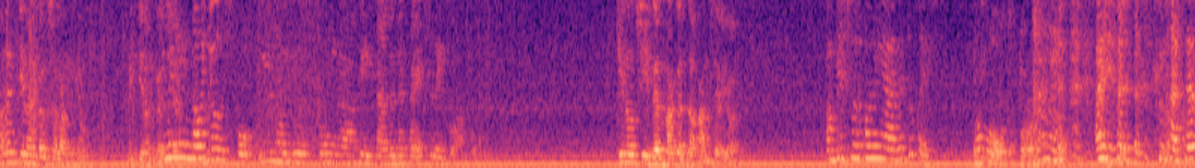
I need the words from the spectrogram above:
Ano yung tinanggal sa lang nyo? May tinanggal siya. May nodules po. May nodules pong nakita doon nagpa-x-ray po ako. Kinonsider na agad na cancer yon? Ang bilis po na pangyayari doon eh. Hindi ko ako doktor ah. Hmm. Ay, master,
